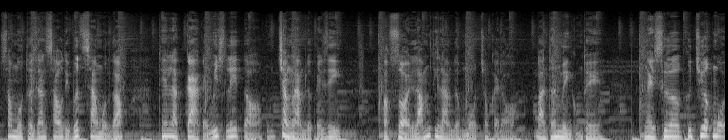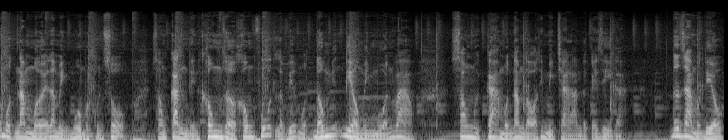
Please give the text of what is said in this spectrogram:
Sau một thời gian sau thì vứt sang một góc. Thế là cả cái wishlist đó cũng chẳng làm được cái gì hoặc giỏi lắm thì làm được một trong cái đó. Bản thân mình cũng thế. Ngày xưa cứ trước mỗi một năm mới là mình mua một cuốn sổ, xong căn đến 0 giờ 0 phút là viết một đống những điều mình muốn vào. Xong rồi cả một năm đó thì mình chả làm được cái gì cả. Đơn giản một điều,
